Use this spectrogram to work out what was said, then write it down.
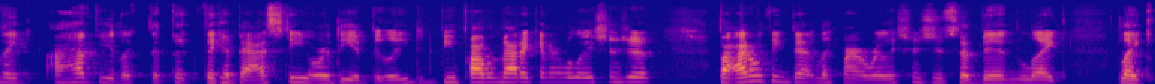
like I have the like the the capacity or the ability to be problematic in a relationship, but I don't think that like my relationships have been like like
